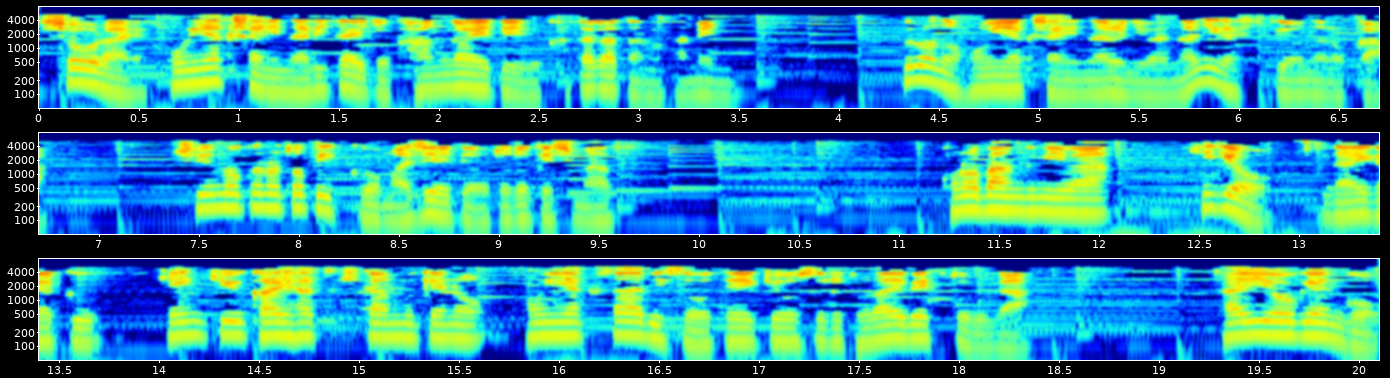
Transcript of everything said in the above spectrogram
将来翻訳者になりたいと考えている方々のために、プロの翻訳者になるには何が必要なのか、注目のトピックを交えてお届けします。この番組は、企業、大学、研究開発機関向けの翻訳サービスを提供するトライベクトルが、対応言語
